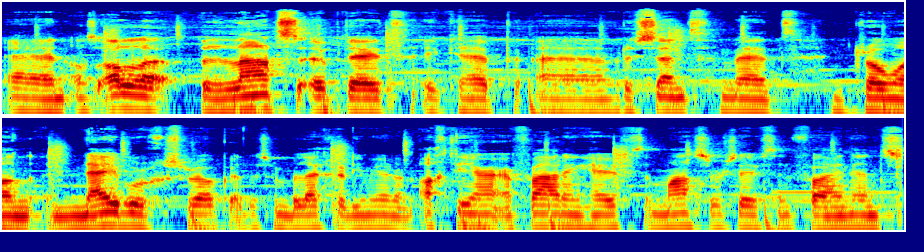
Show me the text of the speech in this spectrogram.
En als allerlaatste update, ik heb uh, recent met Rowan Nijboer gesproken. Dat is een belegger die meer dan 18 jaar ervaring heeft, een masters heeft in finance.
